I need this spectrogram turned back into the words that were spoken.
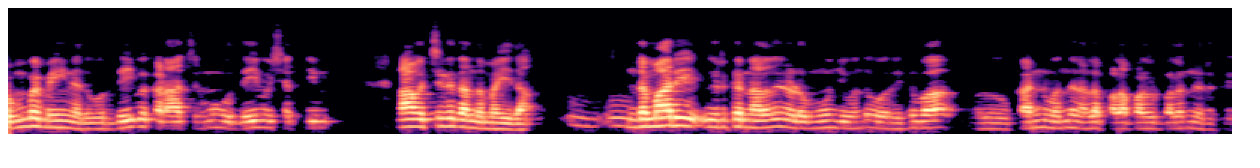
ரொம்ப மெயின் அது. ஒரு தெய்வ கடாச்சாரமும் ஒரு தெய்வ சக்தியும் நான் வச்சிருக்கிறது அந்த மை தான். இந்த மாதிரி இருக்கிறனால என்னோட மூஞ்சி வந்து ஒரு இதுவா ஒரு கண் வந்து நல்லா பல பல பலன்னு இருக்கு.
